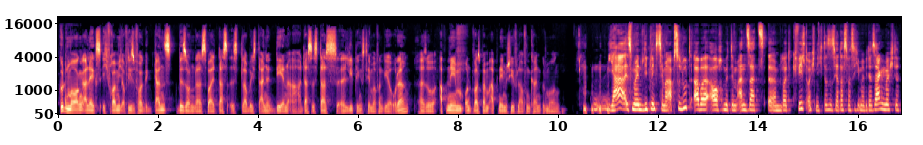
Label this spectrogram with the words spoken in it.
Guten Morgen, Alex. Ich freue mich auf diese Folge ganz besonders, weil das ist, glaube ich, deine DNA. Das ist das äh, Lieblingsthema von dir, oder? Also abnehmen und was beim Abnehmen schieflaufen kann. Guten Morgen. Ja, ist mein Lieblingsthema, absolut, aber auch mit dem Ansatz, ähm, Leute, quält euch nicht. Das ist ja das, was ich immer wieder sagen möchte.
